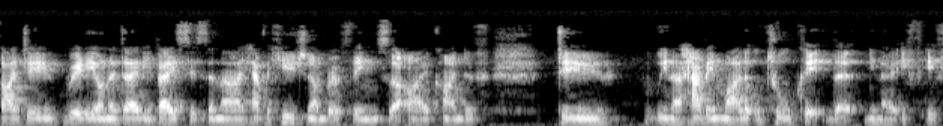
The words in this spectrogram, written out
i do really on a daily basis and i have a huge number of things that i kind of do you know having my little toolkit that you know if if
